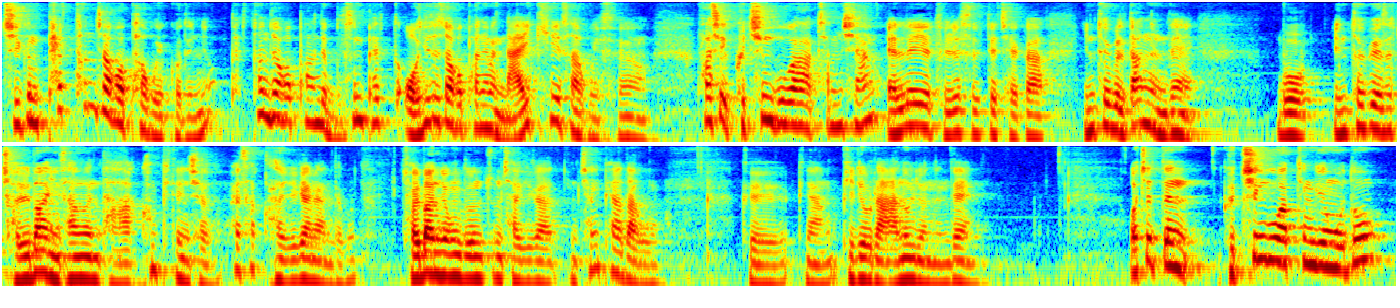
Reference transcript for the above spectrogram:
지금 패턴 작업하고 있거든요. 패턴 작업하는데 무슨 패턴, 어디서 작업하냐면 나이키에서 하고 있어요. 사실 그 친구가 잠시 한 LA에 들렸을 때 제가 인터뷰를 땄는데 뭐 인터뷰에서 절반 이상은 다 confidential 회사 거 얘기하면 안 되고 절반 정도는 좀 자기가 좀 창피하다고 그 그냥 비디오를 안 올렸는데 어쨌든 그 친구 같은 경우도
